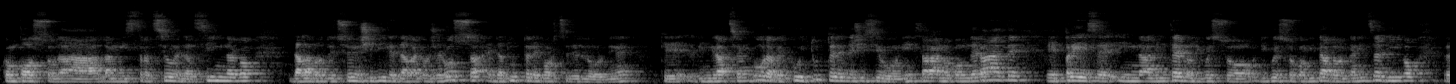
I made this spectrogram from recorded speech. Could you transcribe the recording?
composto dall'amministrazione, dal sindaco, dalla protezione civile, dalla Croce Rossa e da tutte le forze dell'ordine, che ringrazio ancora, per cui tutte le decisioni saranno ponderate e prese all'interno di di questo, comitato organizzativo eh,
